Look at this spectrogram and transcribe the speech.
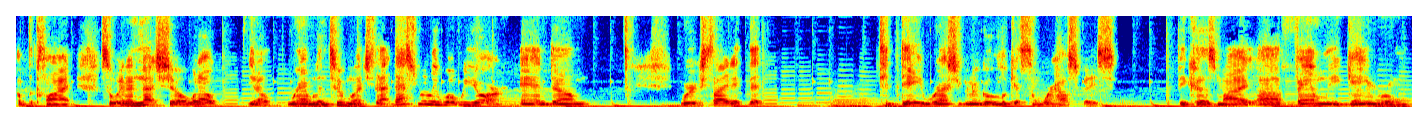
of, the client so in a nutshell without you know, rambling too much, that that's really what we are. And um, we're excited that today we're actually going to go look at some warehouse space because my uh, family game room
